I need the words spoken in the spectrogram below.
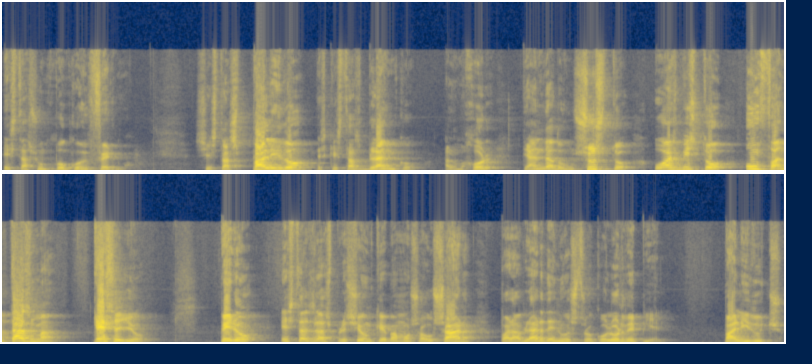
estás un poco enfermo. Si estás pálido, es que estás blanco. A lo mejor te han dado un susto, o has visto un fantasma, qué sé yo. Pero esta es la expresión que vamos a usar para hablar de nuestro color de piel, paliducho.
